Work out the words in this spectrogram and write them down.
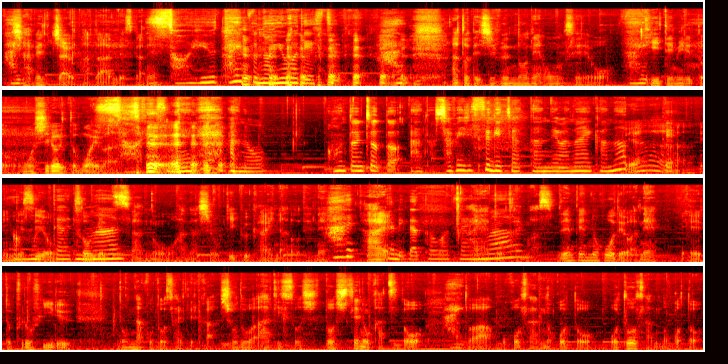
はい喋っちゃうパターンですかね、す。そういうタイプのようです。はい。後で自分のね音声をはい聞いてみると面白いと思います、そうですね。あの本当にちょっとあの喋りすぎちゃったんではないかなっていやーいいんですよ。思って草おります。月さんのお話を聞く回なのでね。はい、はい。ありがとうございます。前編の方ではね、えー、とプロフィールどんなことをされてるか書道アーティストとしての活動、はい。あとはお子さんのことお父さんのこと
